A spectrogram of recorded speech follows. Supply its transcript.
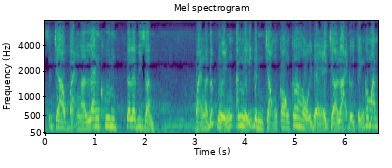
Xin chào bạn uh, Lan Khun Television. Bạn uh, Đức Nguyễn Anh nghĩ Đình Trọng còn cơ hội để trở lại đội tuyển không anh?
